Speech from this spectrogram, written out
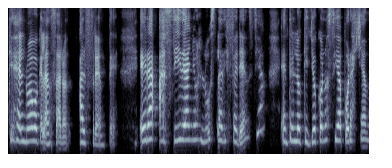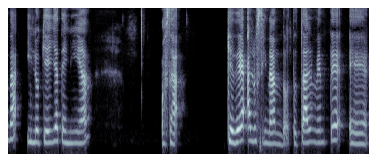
que es el nuevo que lanzaron al frente. Era así de años luz la diferencia entre lo que yo conocía por agenda y lo que ella tenía. O sea, quedé alucinando, totalmente eh,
